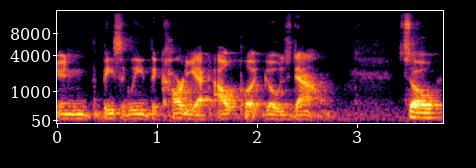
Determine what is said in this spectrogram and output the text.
And basically, the cardiac output goes down. So,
